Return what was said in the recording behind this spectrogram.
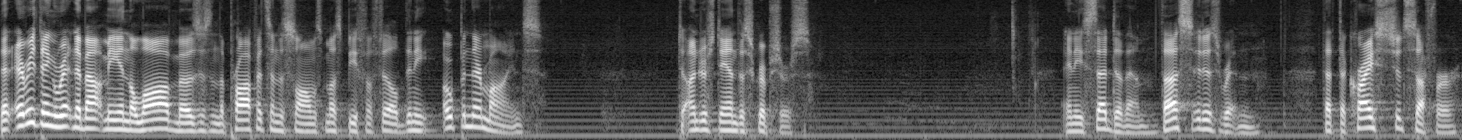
that everything written about me in the law of Moses and the prophets and the Psalms must be fulfilled. Then he opened their minds to understand the scriptures. And he said to them, Thus it is written, that the Christ should suffer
